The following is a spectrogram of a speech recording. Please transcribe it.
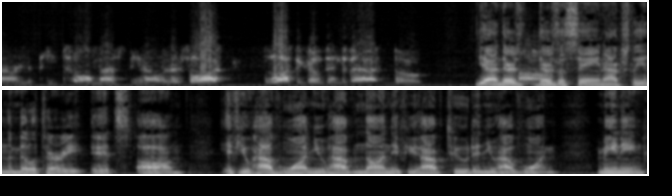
I don't your peeps all messed. You know, there's a lot. There's a lot that goes into that. So Yeah, and there's Um, there's a saying actually in the military. It's um, if you have one, you have none. If you have two, then you have one. Meaning,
